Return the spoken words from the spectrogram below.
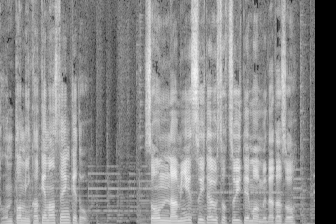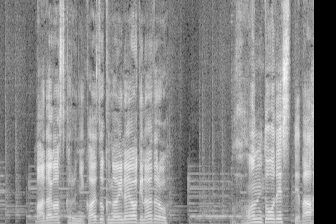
とんと見かけませんけど。そんな見えすいた嘘ついても無駄だぞ。マダガスカルに海賊がいないわけないだろう。本当ですってば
